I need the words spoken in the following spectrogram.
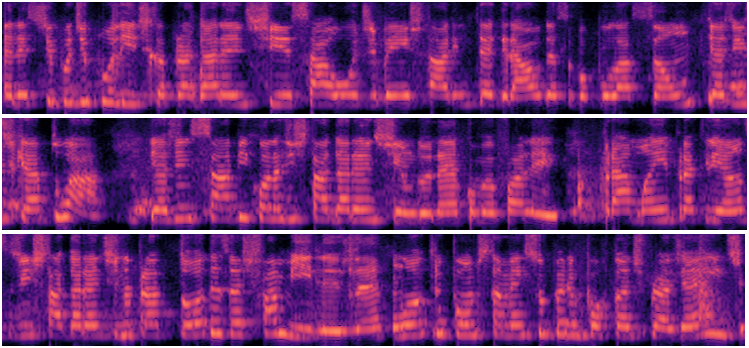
é nesse tipo de política para garantir saúde e bem-estar integral dessa população que a gente quer atuar. E a gente sabe quando a gente está garantindo, né, como eu falei, para a mãe e para a criança, a gente está garantindo para todas as famílias, né? Um outro ponto também super importante para a gente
